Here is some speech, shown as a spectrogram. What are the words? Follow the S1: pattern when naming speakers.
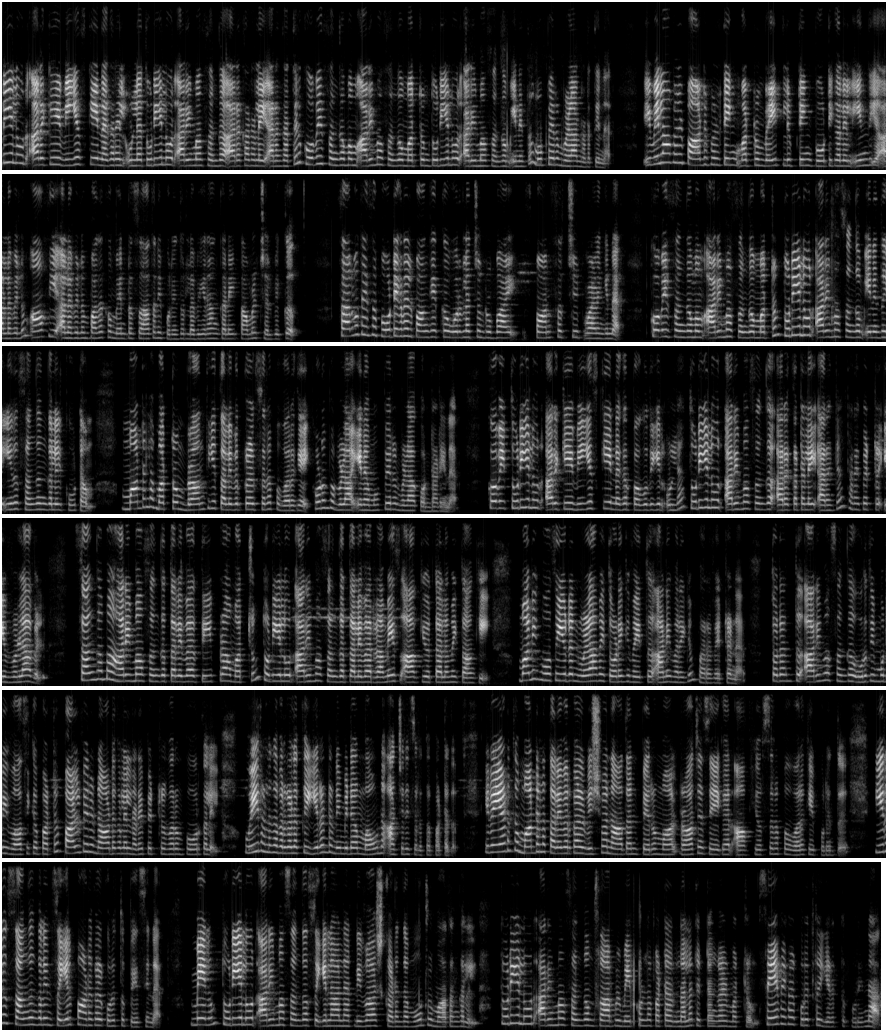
S1: துடியலூர் அருகே விஎஸ்கே நகரில் உள்ள துடியலூர் அரிமா சங்க அறக்கடலை அரங்கத்தில் கோவை சங்கமம் அரிமா சங்கம் மற்றும் துடியலூர் அரிமா சங்கம் இணைந்து முப்பெரும் விழா நடத்தினர். இவ்விழாவில் பாடி பில்டிங் மற்றும் வெயிட் லிப்டிங் போட்டிகளில் இந்திய அளவிலும் ஆசிய அளவிலும் பதக்கம் வென்று சாதனை புரிந்துள்ள வீராங்கனை தமிழ்ச்செல்விக்கு சர்வதேச போட்டிகளில் பங்கேற்க ஒரு லட்சம் ரூபாய் ஸ்பான்சர்ஷிப் வழங்கினர். கோவை சங்கமம் அரிமா சங்கம் மற்றும் துடியலூர் அரிமா சங்கம் இணைந்து இரு சங்கங்களில் கூட்டம் மண்டல மற்றும் பிராந்திய தலைவர்கள் சிறப்பு வருகை குடும்ப விழா என முப்பெரும் விழா கொண்டாடினர். கோவை துடியலூர் அருகே விஎஸ்கே நகர் பகுதியில் உள்ள துடியலூர் அரிமா சங்க அறக்கட்டளை அரங்கில் நடைபெற்ற இவ்விழாவில் சங்கம அரிமா சங்க தலைவர் தீப்ரா மற்றும் துடியலூர் அரிமா சங்க தலைவர் ரமேஷ் ஆகியோர் தலைமை தாங்கி மணி ஓசையுடன் விழாவை தொடங்கி வைத்து அனைவரையும் வரவேற்றனர். தொடர்ந்து அரிம சங்க உறுதிமொழி வாசிக்கப்பட்டு பல்வேறு நாடுகளில் நடைபெற்று வரும் போர்களில் உயிரிழந்தவர்களுக்கு இரண்டு நிமிடம் மௌன அஞ்சலி செலுத்தப்பட்டது. இதையடுத்து மண்டல தலைவர்கள் விஸ்வநாதன் பெருமாள் ராஜசேகர் ஆகியோர் சிறப்பு வருகை புரிந்து இரு சங்கங்களின் செயல்பாடுகள் குறித்து பேசினர். மேலும் துடியலூர் அரிமா சங்க செயலாளர் நிவாஷ் கடந்த மூன்று மாதங்களில் துடியலூர் அரிமா சங்கம் சார்பில் மேற்கொள்ளப்பட்ட நலத்திட்டங்கள் மற்றும் சேவைகள் குறித்து எடுத்து கூறினார்.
